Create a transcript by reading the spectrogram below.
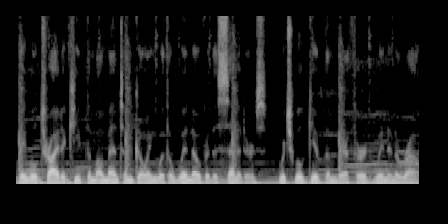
They will try to keep the momentum going with a win over the Senators, which will give them their third win in a row.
